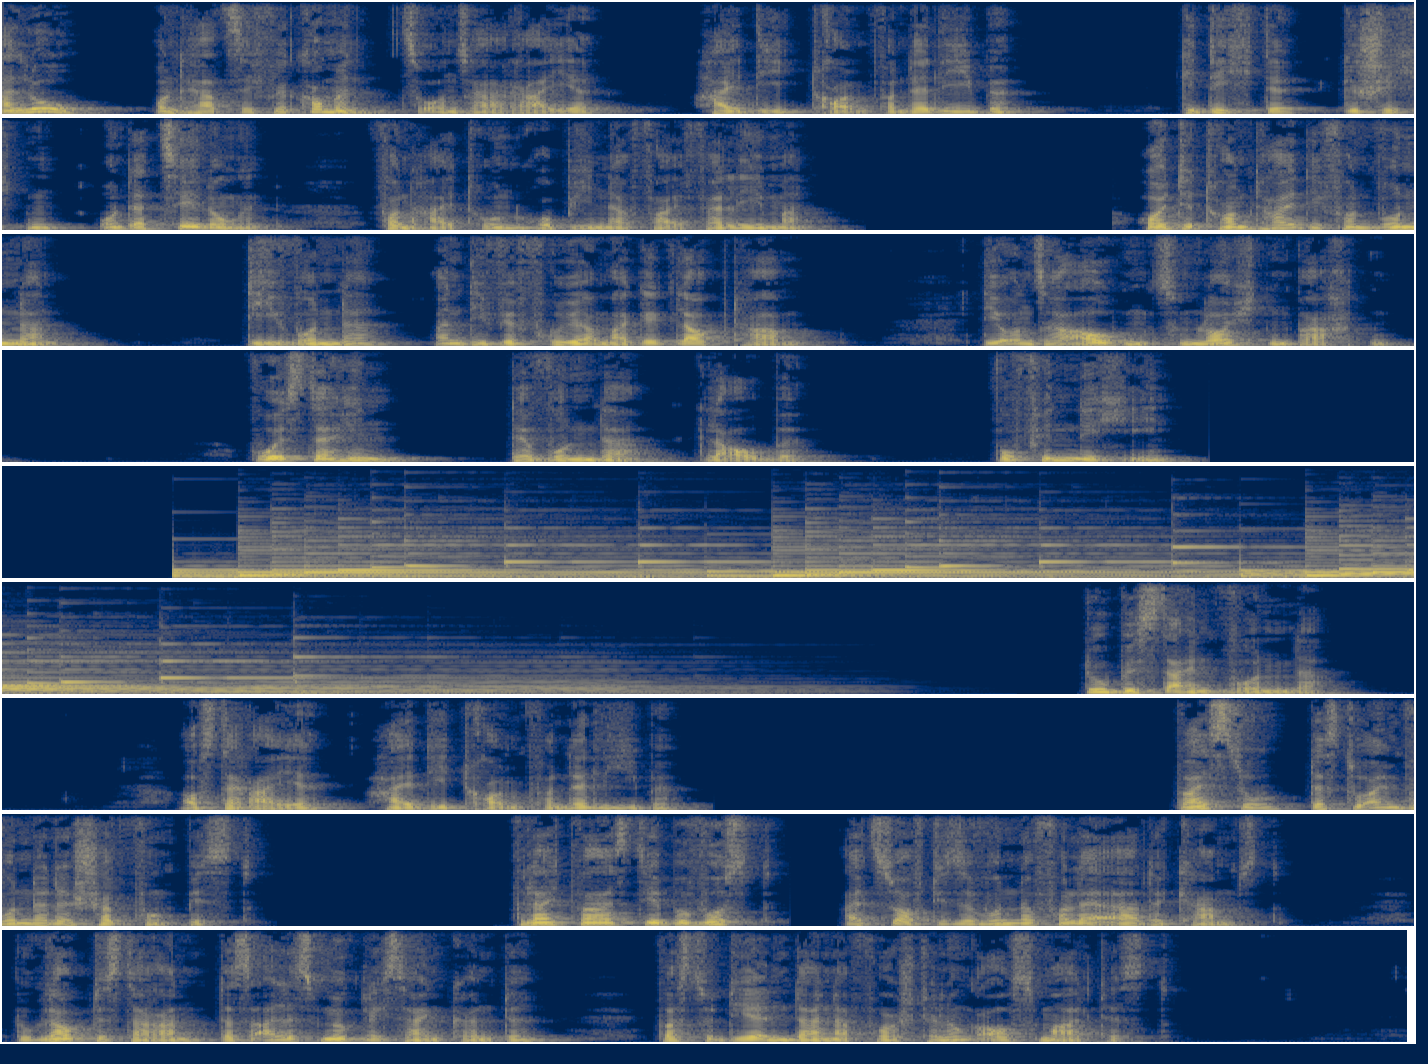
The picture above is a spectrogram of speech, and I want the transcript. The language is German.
Hallo und herzlich willkommen zu unserer Reihe Heidi träumt von der Liebe. Gedichte, Geschichten und Erzählungen von Heidrun Rubina Pfeiffer-Lehmann. Heute träumt Heidi von Wundern. Die Wunder, an die wir früher mal geglaubt haben, die unsere Augen zum Leuchten brachten. Wo ist er hin, der Wunder, Glaube? Wo finde ich ihn? Du bist ein Wunder. Aus der Reihe Heidi träumt von der Liebe. Weißt du, dass du ein Wunder der Schöpfung bist? Vielleicht war es dir bewusst, als du auf diese wundervolle Erde kamst. Du glaubtest daran, dass alles möglich sein könnte, was du dir in deiner Vorstellung ausmaltest.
